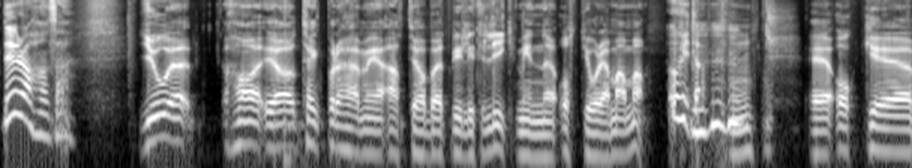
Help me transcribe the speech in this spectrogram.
Du då Hansa? Jo, jag har, jag har tänkt på det här med att jag har börjat bli lite lik min eh, 80-åriga mamma. Oj då. Mm. Eh, och, eh,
